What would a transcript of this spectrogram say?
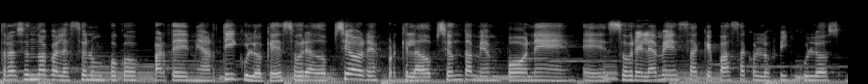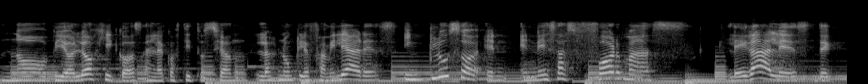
trayendo a colación un poco parte de mi artículo que es sobre adopciones, porque la adopción también pone eh, sobre la mesa qué pasa con los vínculos no biológicos en la constitución, los núcleos familiares, incluso en, en esas formas legales de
